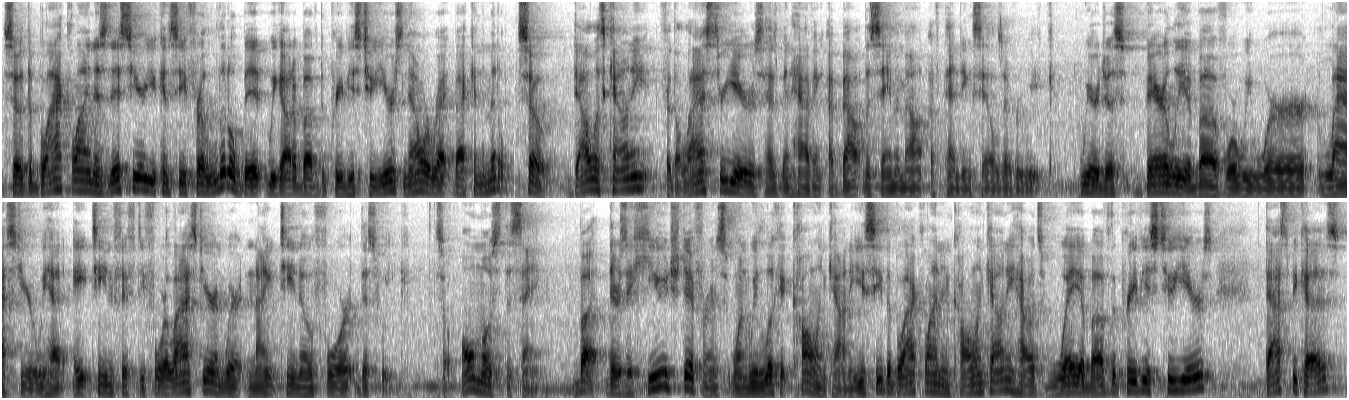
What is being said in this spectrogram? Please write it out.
So the black line is this year. You can see for a little bit we got above the previous two years. Now we're right back in the middle. So Dallas County for the last three years has been having about the same amount of pending sales every week. We are just barely above where we were last year. We had 1854 last year and we're at 1904 this week. So almost the same. But there's a huge difference when we look at Collin County. You see the black line in Collin County, how it's way above the previous two years? That's because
